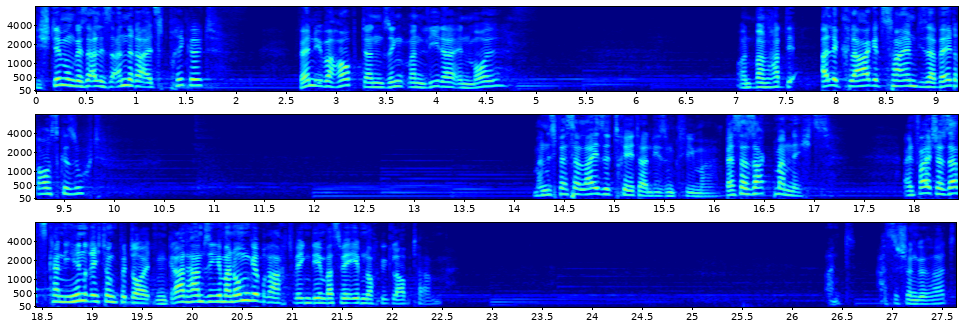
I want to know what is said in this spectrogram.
Die Stimmung ist alles andere als prickelt. Wenn überhaupt, dann singt man Lieder in Moll. Und man hat alle Klagezeilen dieser Welt rausgesucht. Man ist besser Leisetreter in diesem Klima. Besser sagt man nichts. Ein falscher Satz kann die Hinrichtung bedeuten. Gerade haben sie jemanden umgebracht wegen dem, was wir eben noch geglaubt haben. Und hast du schon gehört?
